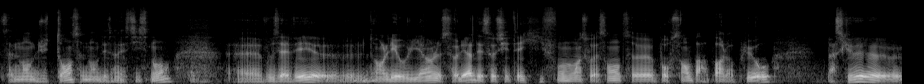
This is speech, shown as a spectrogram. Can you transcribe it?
Ça demande du temps, ça demande des investissements. vous avez dans l'éolien, le solaire, des sociétés qui font moins 60% par rapport à leur plus haut. Parce que.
